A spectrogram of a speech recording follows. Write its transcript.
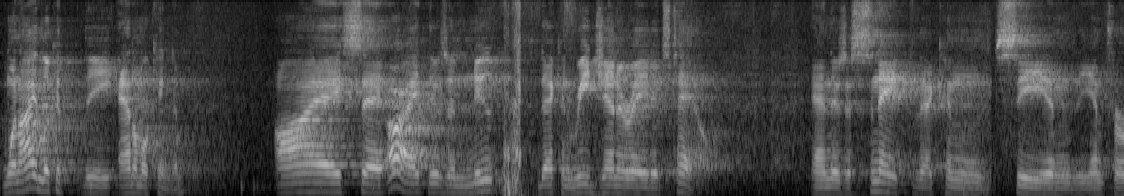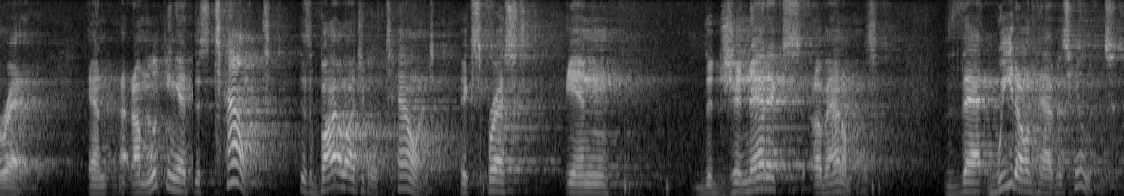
when I look at the animal kingdom, I say, all right, there's a newt that can regenerate its tail, and there's a snake that can see in the infrared. And I'm looking at this talent, this biological talent expressed in the genetics of animals that we don't have as humans.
